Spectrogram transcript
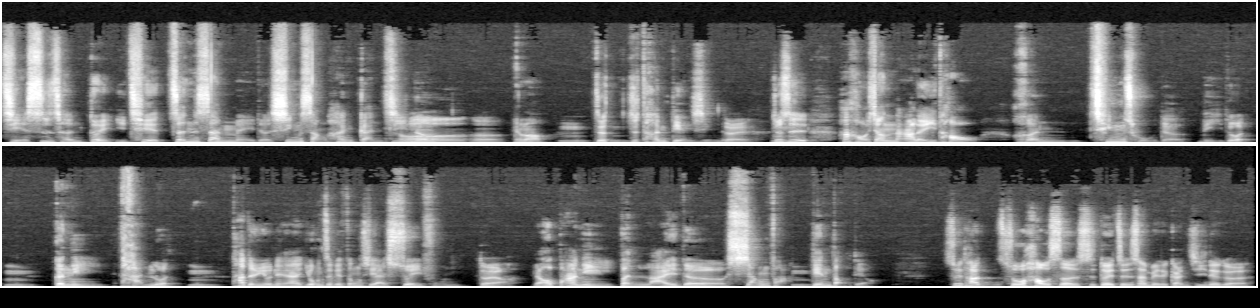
解释成对一切真善美的欣赏和感激呢？嗯，有没有？嗯，这这很典型的，对，就是他好像拿了一套很清楚的理论，嗯，跟你谈论，嗯，他等于有点在用这个东西来说服你，对啊。然后把你本来的想法颠倒掉，嗯，所以他说好色是对真善美的感激，那个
